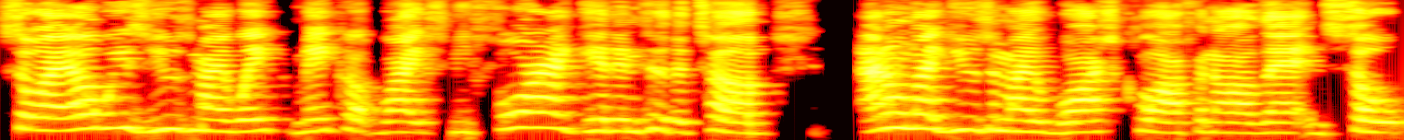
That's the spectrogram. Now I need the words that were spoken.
So I always use my wake makeup wipes before I get into the tub. I don't like using my washcloth and all that and soap.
